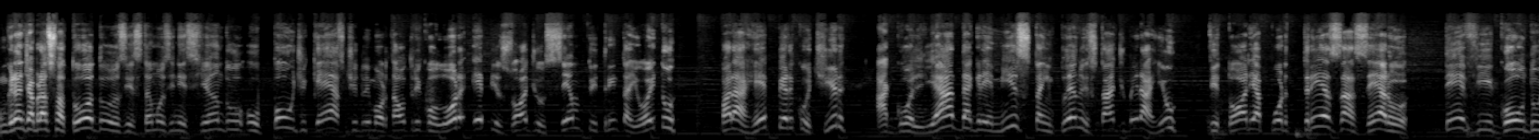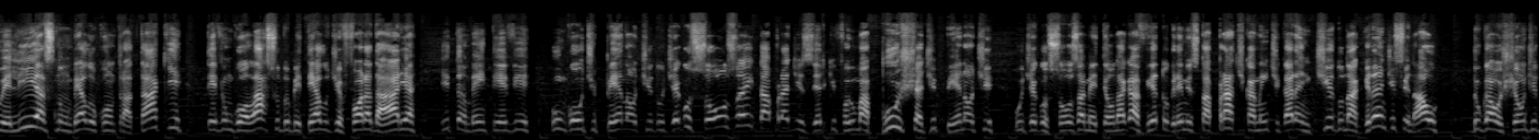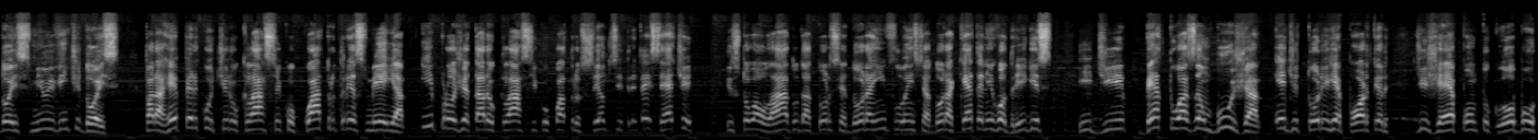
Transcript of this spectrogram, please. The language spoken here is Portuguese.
Um grande abraço a todos. Estamos iniciando o podcast do Imortal Tricolor, episódio 138, para repercutir a goleada gremista em pleno estádio Beira-Rio. Vitória por 3 a 0. Teve gol do Elias num belo contra-ataque, teve um golaço do Bitelo de fora da área e também teve um gol de pênalti do Diego Souza e dá para dizer que foi uma bucha de pênalti. O Diego Souza meteu na gaveta, o Grêmio está praticamente garantido na grande final do Gauchão de 2022. Para repercutir o clássico 436 e projetar o clássico 437, estou ao lado da torcedora e influenciadora Kathleen Rodrigues e de Beto Azambuja, editor e repórter de ge.globo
